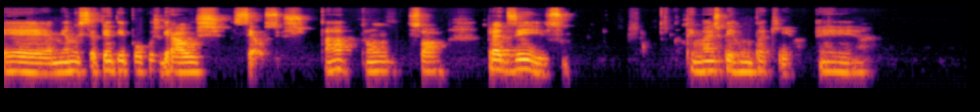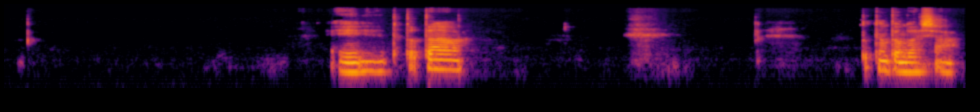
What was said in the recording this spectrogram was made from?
é, menos 70 e poucos graus Celsius, tá? Então, só para dizer isso. Tem mais pergunta aqui. É... É, tá, tá, tá. Tô tentando achar.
